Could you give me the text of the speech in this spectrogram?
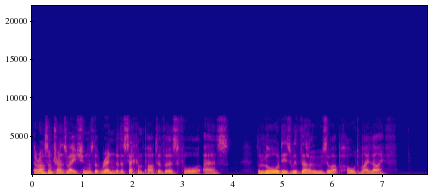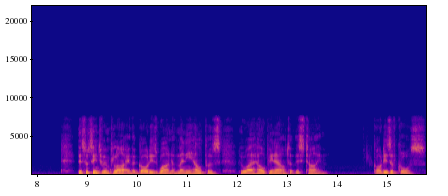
There are some translations that render the second part of verse 4 as, The Lord is with those who uphold my life. This would seem to imply that God is one of many helpers who are helping out at this time. God is, of course,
